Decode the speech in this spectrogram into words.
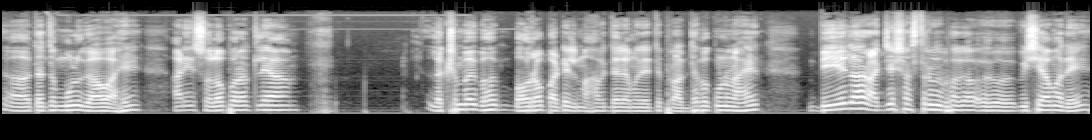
त्यांचं मूळ गाव आहे आणि सोलापुरातल्या लक्ष्मीबाई भा भाऊराव पाटील महाविद्यालयामध्ये ते प्राध्यापक म्हणून आहेत. बी एला राज्यशास्त्र विभागा विषयामध्ये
